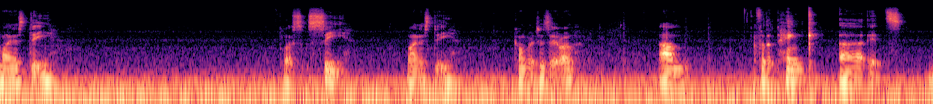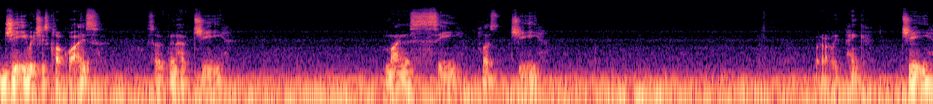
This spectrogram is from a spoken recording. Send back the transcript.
minus D plus C minus D congruent to 0. Um, for the pink, uh, it's G, which is clockwise. So we're going to have G minus C plus G. Where are we? Pink. G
